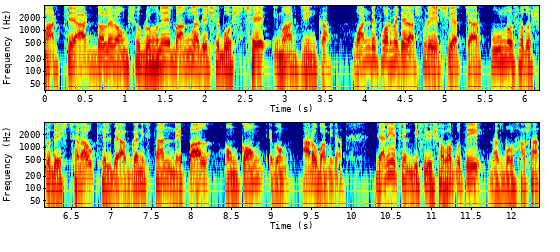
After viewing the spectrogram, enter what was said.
মার্চে আট দলের অংশগ্রহণে বাংলাদেশে বসছে ইমার্জিং কাপ। ওয়ানডে ফরম্যাটের আসরে এশিয়ার চার পূর্ণ সদস্য দেশ ছাড়াও খেলবে আফগানিস্তান, নেপাল, হংকং এবং আরব আমিরাত। জানিয়েছেন বিসিবি সভাপতি নাজমুল হাসান।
